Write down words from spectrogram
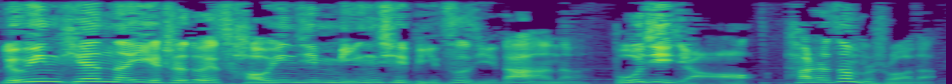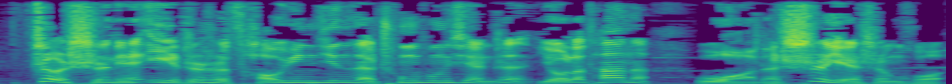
刘云天呢一直对曹云金名气比自己大呢不计较，他是这么说的：这十年一直是曹云金在冲锋陷阵，有了他呢，我的事业生活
